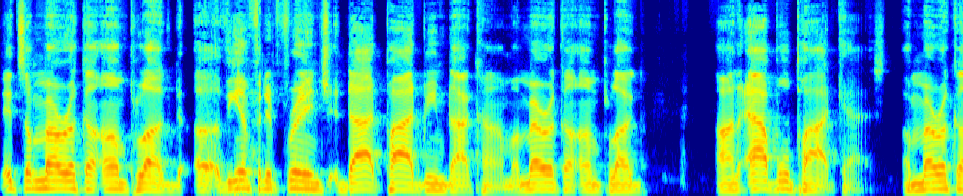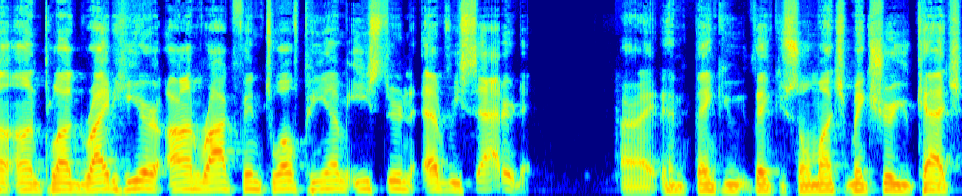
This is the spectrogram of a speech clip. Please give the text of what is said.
it's America Unplugged, uh, theinfinitefringe.podbean.com, America Unplugged on Apple Podcast, America Unplugged right here on Rokfin, 12 p.m. Eastern every Saturday. All right, and thank you, thank you so much. Make sure you catch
